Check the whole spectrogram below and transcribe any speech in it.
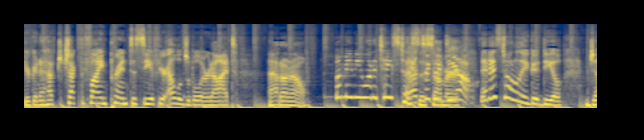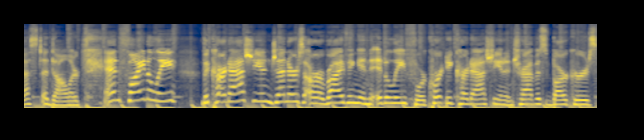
you're going to have to check the fine print to see if you're eligible or not. I don't know. But maybe you want to taste test That's this a good summer. deal. It is totally a good deal. Just a dollar. And finally, the Kardashian Jenners are arriving in Italy for Kourtney Kardashian and Travis Barker's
